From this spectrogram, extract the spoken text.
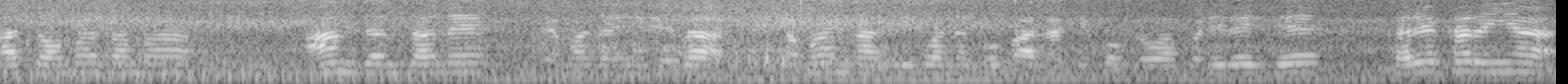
આ ચોમાસામાં આમ જનતાને તેમજ અહીં રહેલા તમામ નાગરિકોને ખૂબ હાલાકી ભોગવવા પડી રહી છે. ખરેખર અહીંયા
